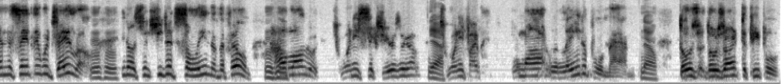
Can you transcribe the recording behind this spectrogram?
and the same thing with J Lo. hmm You know, since she did Selena the film, hmm how long ago? 26 years ago? Yeah. 25. They're not relatable, man. No. Those those aren't the people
